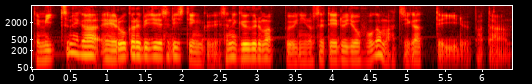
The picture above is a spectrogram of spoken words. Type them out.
で、3つ目が、えー、ローカルビジネスリスティングですね。Google マップに載せている情報が間違っているパターン。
